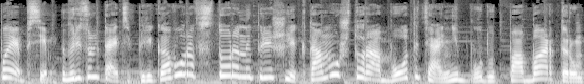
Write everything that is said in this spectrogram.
Пепси. В результате переговоров стороны пришли к тому, что работать они будут по бартеру.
